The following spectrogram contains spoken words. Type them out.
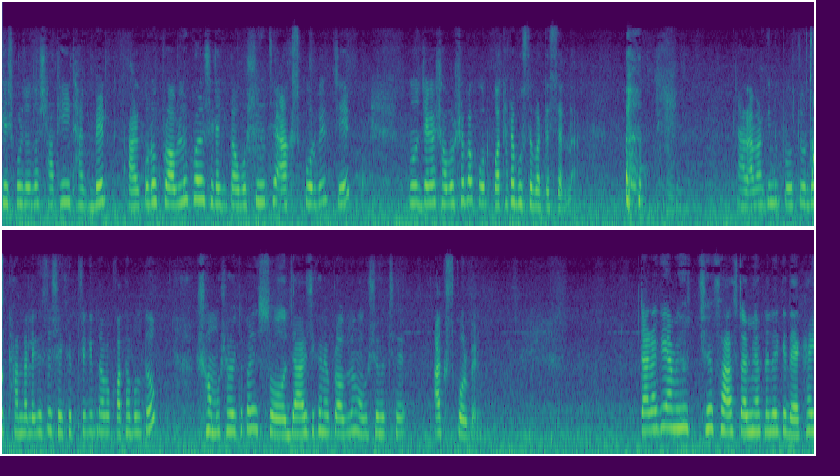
শেষ পর্যন্ত সাথেই থাকবেন। আর কোনো প্রবলেম হলে সেটা কিন্তু অবশ্যই হচ্ছে আক্স করবে যে কোন জায়গায় সমস্যা বা কোন কথাটা বুঝতে পারতেছেন না। আর আমার কিন্তু প্রচণ্ড ঠান্ডা লেগেছে, সেক্ষেত্রে কিন্তু আমার কথা বলতেও সমস্যা হতে পারে সো যার যেখানে প্রবলেম অবশ্যই হচ্ছে আক্স করবেন। তার আগে আমি হচ্ছে ফার্স্ট আমি আপনাদেরকে দেখাই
